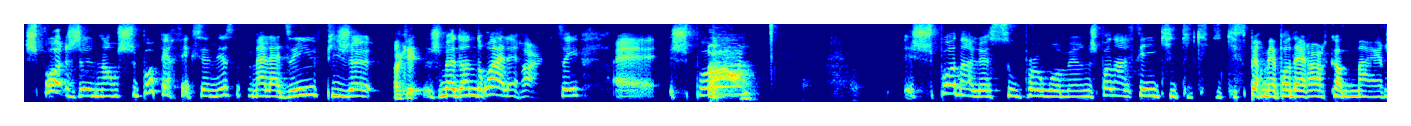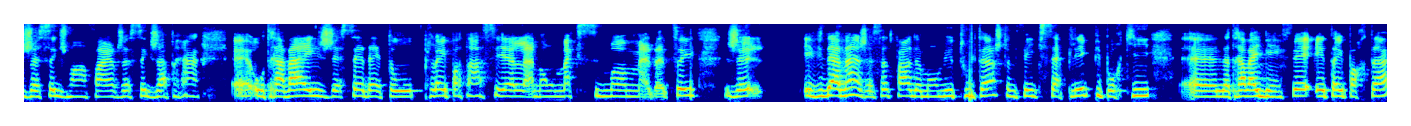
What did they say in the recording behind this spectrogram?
je suis pas, je, non, je suis pas perfectionniste maladive, puis je, je me donne droit à l'erreur. Tu sais, euh, je suis pas. je suis pas dans le superwoman, je suis pas dans le fille qui, qui, qui, se permet pas d'erreur comme mère. Je sais que je vais en faire, je sais que j'apprends euh, au travail, j'essaie d'être au plein potentiel, à mon maximum. Tu sais, évidemment, j'essaie de faire de mon mieux tout le temps. Je suis une fille qui s'applique, puis pour qui euh, le travail bien fait est important.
